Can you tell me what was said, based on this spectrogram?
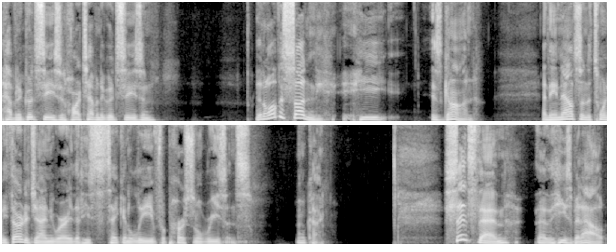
Having a good season. Hart's having a good season. Then all of a sudden, he is gone. And they announced on the 23rd of January that he's taken leave for personal reasons. Okay. Since then, that he's been out,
